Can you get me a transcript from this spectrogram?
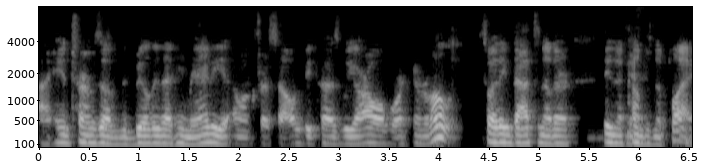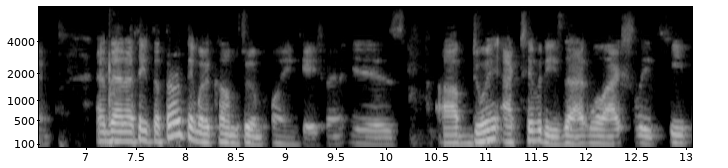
uh, in terms of the building that humanity amongst ourselves because we are all working remotely. So I think that's another thing that comes into play. And then I think the third thing when it comes to employee engagement is uh, doing activities that will actually keep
